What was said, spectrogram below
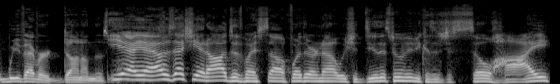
we've ever done on this. Yeah, yeah. I was actually at odds with myself whether or not we should do this movie because it's just so high.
